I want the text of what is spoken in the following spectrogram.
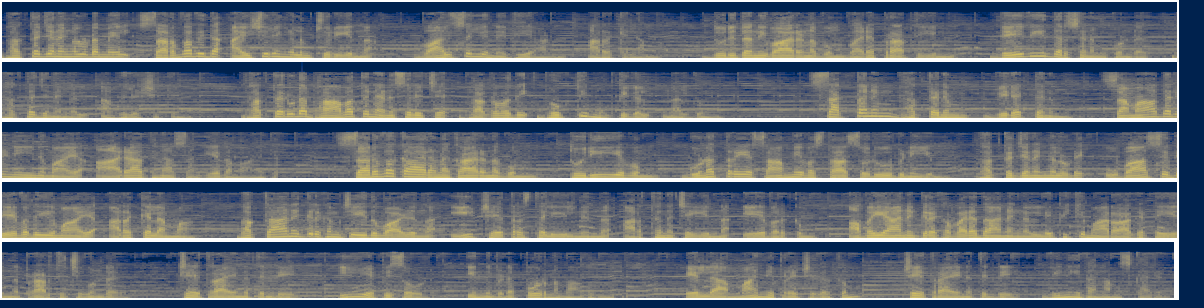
ഭക്തജനങ്ങളുടെ മേൽ സർവവിധ ഐശ്വര്യങ്ങളും ചൊരിയുന്ന വാത്സല്യനിധിയാണ് അറക്കലമ്മ. ദുരിത നിവാരണവും വരപ്രാപ്തിയും ദേവീ ദർശനം കൊണ്ട് ഭക്തജനങ്ങൾ അഭിലഷിക്കുന്നു. ഭക്തരുടെ ഭാവത്തിനനുസരിച്ച് ഭഗവതി ഭുക്തിമുക്തികൾ നൽകുന്നു. സക്തനും ഭക്തനും വിരക്തനും സമാദരണീയനുമായ ആരാധനാ സങ്കേതമാണിത് സർവകാരണ കാരണവും തുരീയവും ഗുണത്രയ സാമ്യവസ്ഥാ സ്വരൂപിണിയും ഭക്തജനങ്ങളുടെ ഉപാസ്യദേവതയുമായ അറക്കലമ്മ ഭക്താനുഗ്രഹം ചെയ്തു വാഴുന്ന ഈ ക്ഷേത്രസ്ഥലിയിൽ നിന്ന് അർത്ഥന ചെയ്യുന്ന ഏവർക്കും അഭയാനുഗ്രഹ വരദാനങ്ങൾ ലഭിക്കുമാറാകട്ടെ എന്ന് പ്രാർത്ഥിച്ചുകൊണ്ട് ക്ഷേത്രായനത്തിന്റെ ഈ എപ്പിസോഡ് ഇന്നിവിടെ പൂർണമാകുന്നു. എല്ലാ മാന്യപ്രേക്ഷകർക്കും ക്ഷേത്രായനത്തിന്റെ വിനീത നമസ്കാരം.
